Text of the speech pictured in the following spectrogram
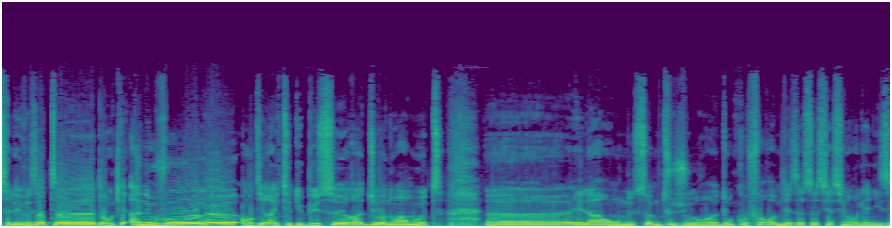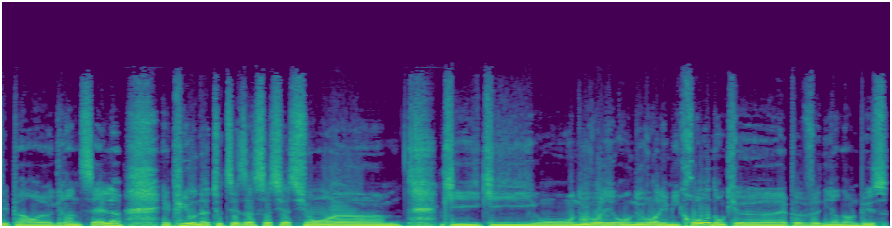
Salut, vous êtes euh, donc à nouveau euh, en direct du bus euh, Radio Noirmouth. et là, on nous sommes toujours donc au forum des associations organisées par Grain de sel. Et puis, on a toutes ces associations qui, qui on ouvre les on ouvre les micros, donc elles peuvent venir dans le bus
